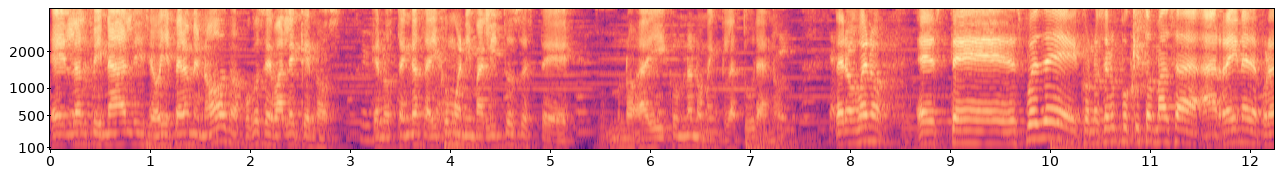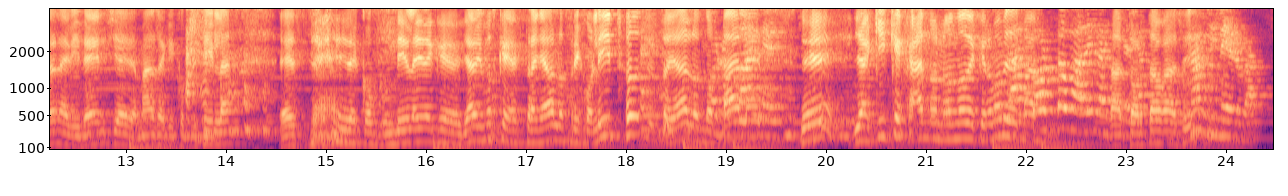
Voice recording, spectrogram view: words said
Él al final dice, oye, espérame, no, tampoco se vale que nos, que nos tengas ahí como animalitos, este, no, ahí con una nomenclatura, ¿no? Sí. Pero bueno, este, después de conocer un poquito más a, a Reina y de poner en evidencia y demás aquí con Priscila, este, y de confundirla y de que ya vimos que extrañaba los frijolitos, extrañaba los nopales, ¿sí? Y aquí quejándonos, ¿no? De que no mames, La torta ahogada y la La torta ahogada, sí. Una Minerva.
